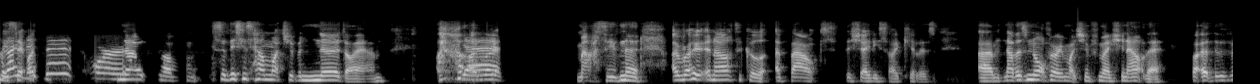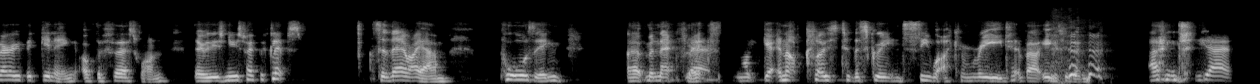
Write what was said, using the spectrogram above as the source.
Did I So- miss it? Or No, um, so this is how much of a nerd I am. I wrote- massive nerd. I wrote an article about the Shadyside Killers. Um, now, there's not very much information out there, but at the very beginning of the first one, there are these newspaper clips. So there I am, pausing uh, my Netflix, like, getting up close to the screen to see what I can read about each of them. and Yes.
